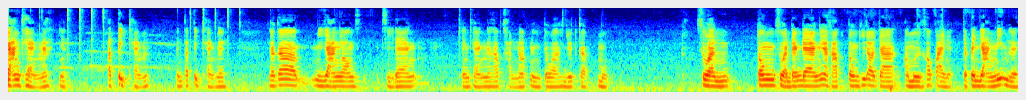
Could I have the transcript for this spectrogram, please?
ยางแข็งนะเนี่ยพลาสติกแข็งเป็นพลาสติกแข็งเลย แล้วก็มียางรองสีแดงแข็งๆนะครับ ขันน็อตหนึ่งตัวยึดกับหมุด ส่วนตรงส่วนแดงๆเนี่ยครับ ตรงที่เราจะเอามือเข้าไปเนี่ย จะเป็นยางนิ่มเลย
